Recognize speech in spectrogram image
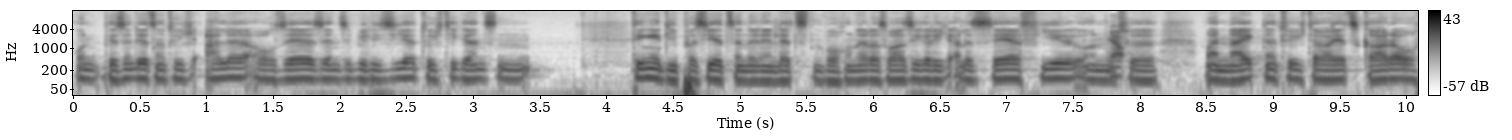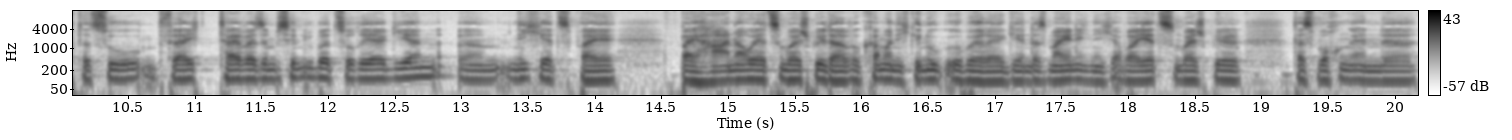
Und wir sind jetzt natürlich alle auch sehr sensibilisiert durch die ganzen Dinge, die passiert sind in den letzten Wochen. Ne? Das war sicherlich alles sehr viel und Ja. äh, man neigt natürlich da jetzt gerade auch dazu, vielleicht teilweise ein bisschen über zu reagieren. Ähm, nicht jetzt bei bei Hanau jetzt zum Beispiel, da kann man nicht genug überreagieren, das meine ich nicht. Aber jetzt zum Beispiel das Wochenende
